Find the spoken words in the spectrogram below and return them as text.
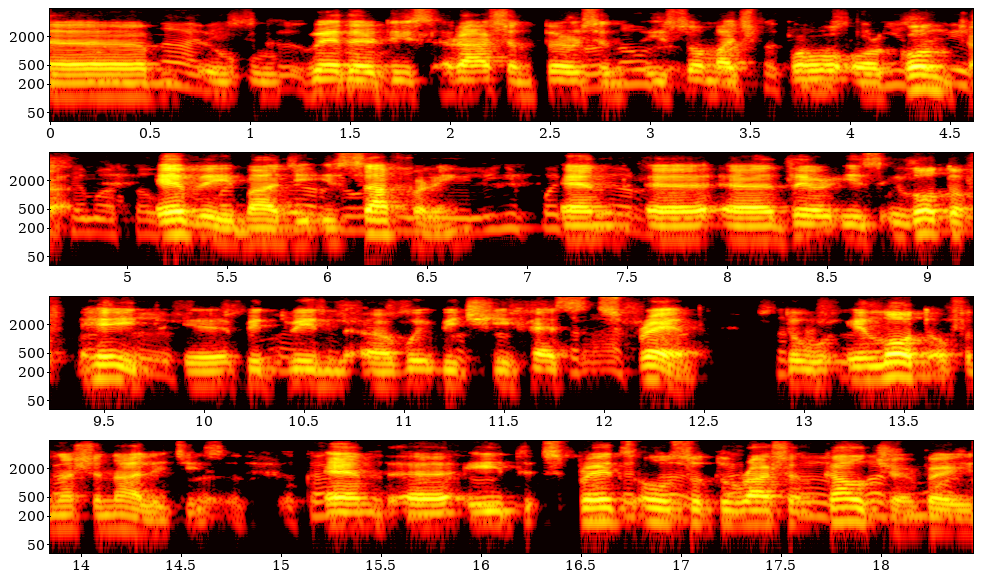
uh, whether this Russian person is so much pro or contra. Everybody is suffering, and э, э, there is a lot of hate э, between which he has spread to a lot of nationalities. And uh, it spreads also to Russian culture very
